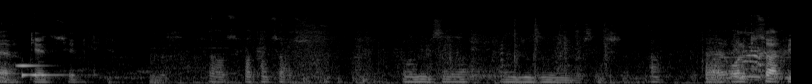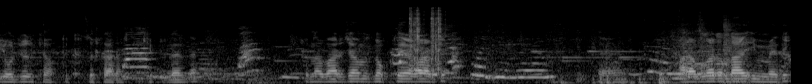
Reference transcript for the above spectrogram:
Evet, gezisi birlik. Sağ olsun, vatan sağ olsun. Rabbim sana hayırlı uzun ömür versin inşallah. Ee, 12 saat bir yolculuk yaptık Zırhlara Kipirler'de. Sonra varacağımız noktaya vardık. Ee, arabalardan daha inmedik.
